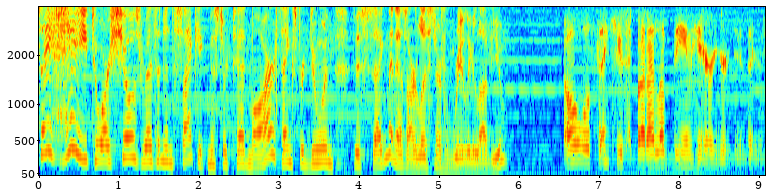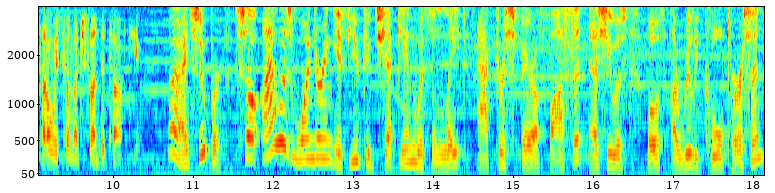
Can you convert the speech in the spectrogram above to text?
Say hey to our show's resident psychic, Mr. Ted Marr. Thanks for doing this segment, as our listeners really love you. Oh, well, thank you, Spud. I love being here. You're, it's always so much fun to talk to you. All right, super. So I was wondering if you could check in with the late actress Farrah Fawcett, as she was both a really cool person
